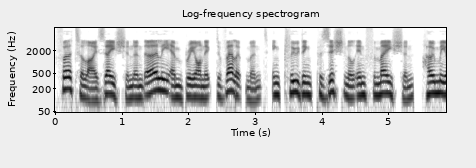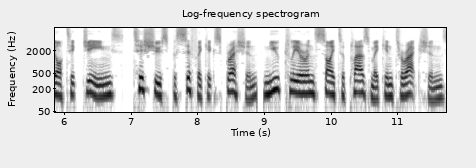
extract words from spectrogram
fertilization and early embryonic development including positional information, homeotic genes, tissue-specific expression, nuclear and cytoplasmic interactions,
